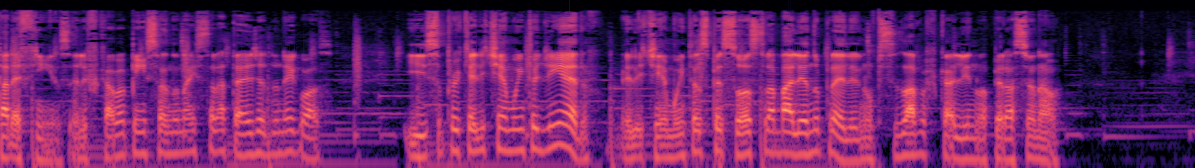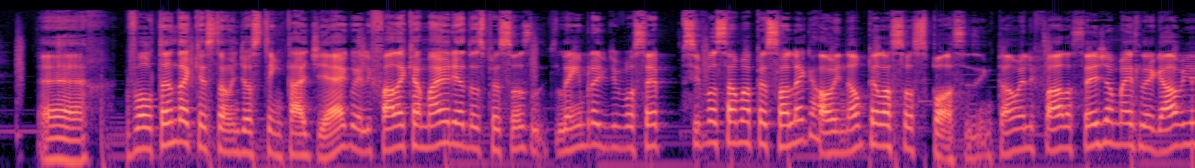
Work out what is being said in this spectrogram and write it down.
tarefinhas. Ele ficava pensando na estratégia do negócio. E isso porque ele tinha muito dinheiro. Ele tinha muitas pessoas trabalhando para ele. Ele não precisava ficar ali no operacional. É, voltando à questão de ostentar de ego, ele fala que a maioria das pessoas lembra de você se você é uma pessoa legal e não pelas suas posses. Então ele fala: seja mais legal e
